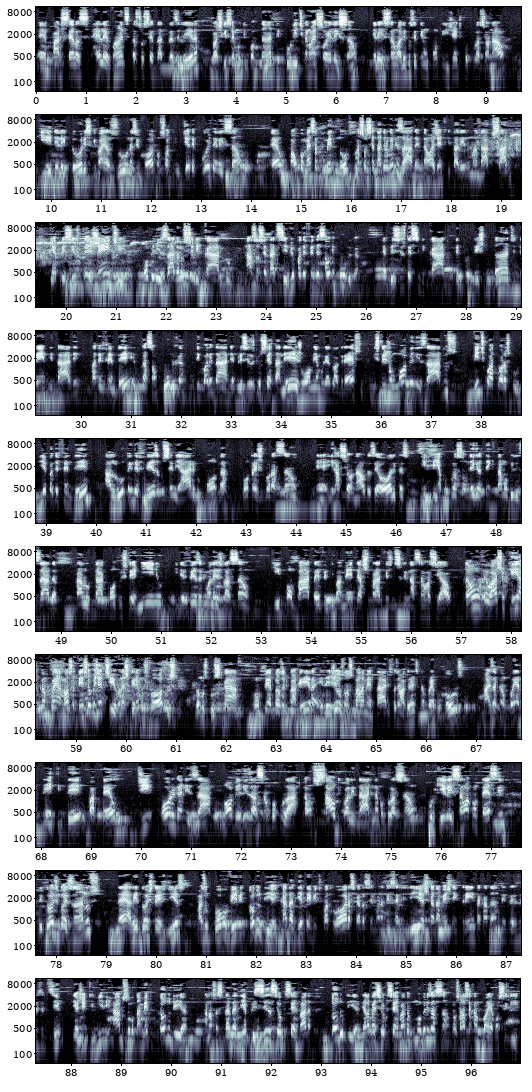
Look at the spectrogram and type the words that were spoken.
é, parcelas relevantes da sociedade brasileira. Eu acho que isso é muito importante. Política não é só eleição. Eleição ali você tem um contingente populacional que de eleitores que vai às urnas e votam, só que no dia depois da eleição é, o pau começa a comer de novo com a sociedade organizada. Então a gente que está ali no mandato sabe que é preciso ter gente mobilizada no sindicato, na sociedade civil para defender saúde pública. É preciso ter sindicato, ter, ter estudante, ter entidade para defender educação pública de qualidade. É preciso que o sertanejo, o homem e a mulher do Agreste estejam mobilizados 24 horas por dia para defender a luta em defesa do semiárido contra, contra a exploração é, irracional das eólicas. Enfim, a população negra tem que estar mobilizada para lutar contra o extermínio, em defesa de uma legislação que combata efetivamente as práticas de discriminação racial. Então, eu acho que a campanha nossa tem esse objetivo. Nós queremos votos, vamos buscar romper a cláusula de barreira, eleger os nossos parlamentares, fazer uma grande campanha por Boulos, mas a campanha tem que ter o papel de organizar mobilização popular, dar um salto de qualidade na população, porque eleição acontece de dois em dois anos, né, ali dois, três dias, mas o povo vive todo dia. E cada dia tem 24 horas, cada semana tem 7 dias, cada mês tem 30, cada ano tem 365. E a gente vive absolutamente todo dia. A nossa cidadania precisa ser observada todo dia. E ela vai ser observada com mobilização. Então, se a nossa campanha conseguir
